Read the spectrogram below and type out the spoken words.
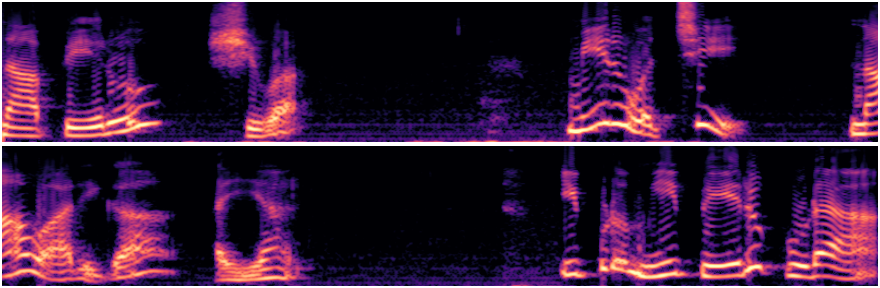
నా పేరు శివ. మీరు వచ్చి నా వారిగా అయ్యారు. ఇప్పుడు మీ పేరు కూడా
